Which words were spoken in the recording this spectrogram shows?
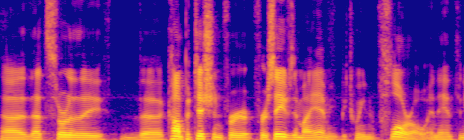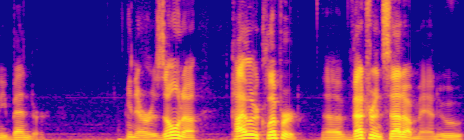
uh, that's sort of the the competition for for saves in Miami between Floro and Anthony Bender. In Arizona, Tyler Clippard, a veteran setup man who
